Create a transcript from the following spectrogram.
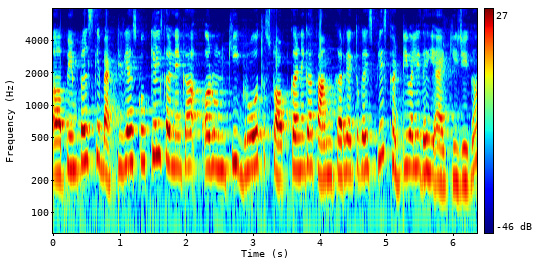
पिंपल्स के बैक्टीरियाज को किल करने का और उनकी ग्रोथ स्टॉप करने का काम कर रहे हैं। तो गई प्लीज़ खट्टी वाली दही ऐड कीजिएगा।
